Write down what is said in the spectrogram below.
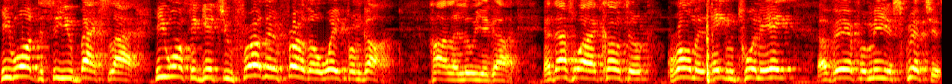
He wants to see you backslide. He wants to get you further and further away from God. Hallelujah, God. And that's why it comes to Romans 8 and 28, a very familiar scripture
